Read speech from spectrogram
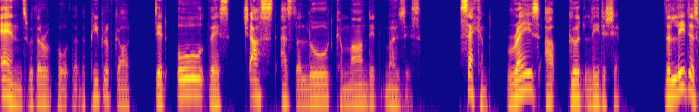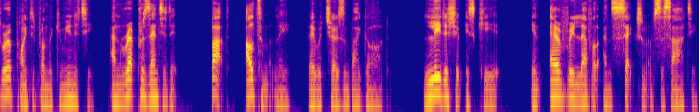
ends with a report that the people of God did all this just as the Lord commanded Moses. Second, raise up good leadership. The leaders were appointed from the community and represented it, but ultimately they were chosen by God. Leadership is key in every level and section of society.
